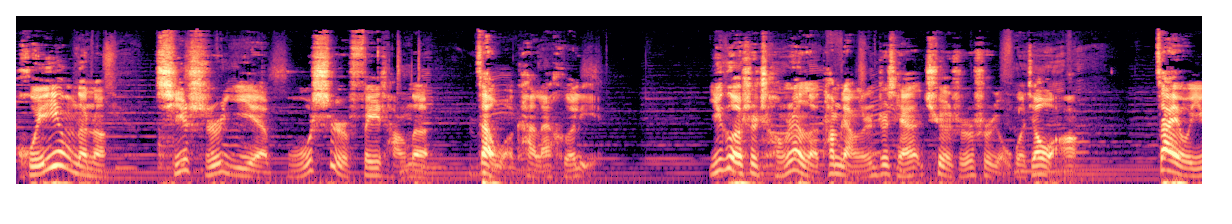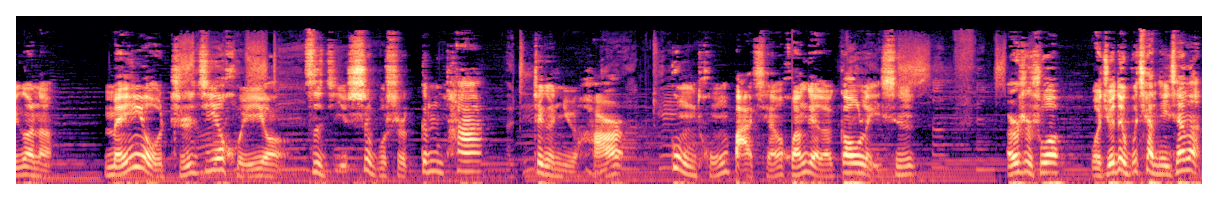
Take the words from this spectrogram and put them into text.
回应的呢，其实也不是非常的，在我看来合理。一个是承认了他们两个人之前确实是有过交往，再有一个呢，没有直接回应自己是不是跟他这个女孩共同把钱还给了高磊鑫，而是说我绝对不欠他一千万，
